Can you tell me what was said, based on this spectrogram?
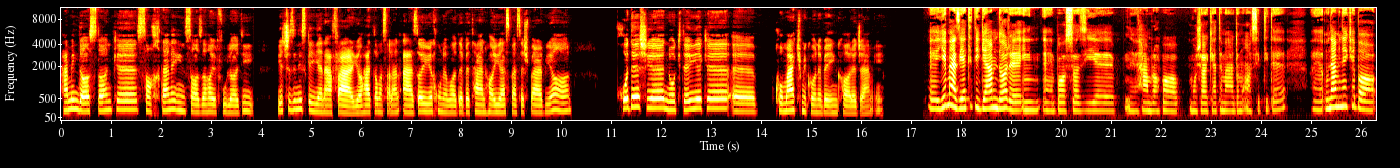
همین داستان که ساختن این سازه های فولادی یه چیزی نیست که یه نفر یا حتی مثلا اعضای یه خانواده به تنهایی از پسش بر بیان خودش یه نکته که کمک می‌کنه به این کار جمعی. یه مزیت دیگه هم داره این بازسازی همراه با مشارکت مردم آسیب دیده. اونم اینه که با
